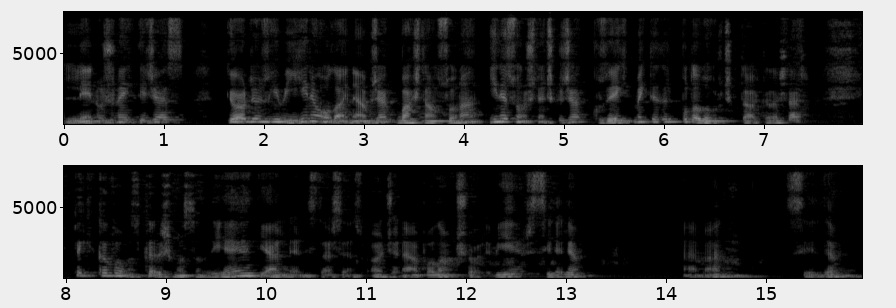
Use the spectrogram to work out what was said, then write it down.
L'nin ucuna ekleyeceğiz. Gördüğünüz gibi yine olay ne yapacak? Baştan sona. Yine sonuç ne çıkacak? Kuzeye gitmektedir. Bu da doğru çıktı arkadaşlar. Peki kafamız karışmasın diye diğerlerini isterseniz önce ne yapalım? Şöyle bir silelim. Hemen sildim.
